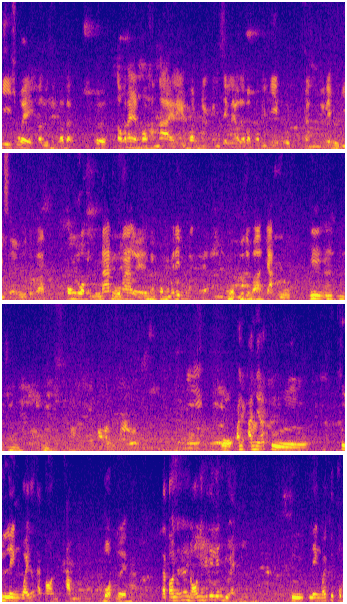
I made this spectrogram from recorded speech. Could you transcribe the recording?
พี่ๆช่วยก็รู้สึกว่าแบบเออเราก็น่าจะพอทำได้อะไรเงี้ยเพราะหนังมันเสร็จแล้วแล้วแบบพอพี่ๆพูดกันหรือได้ดูทีเซอร์รู้สึกว่าองค์รวมมันดูน่าดูมากเลยแบบผมยังไม่ได้ดูหนังเลยอะผมรู้สึกว่าอยากดูอืมอืมอืมอืมต่อที่สาวนี้โอ้อันอันเนี้ยคือ คือเล็งไว้ตั้งแต่ตอนทำบทเลยฮะแต่ตอนนั้นน่ะน้องยังไม่ได้เล่นยูแอนมี คือเล็งไว้คือผม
